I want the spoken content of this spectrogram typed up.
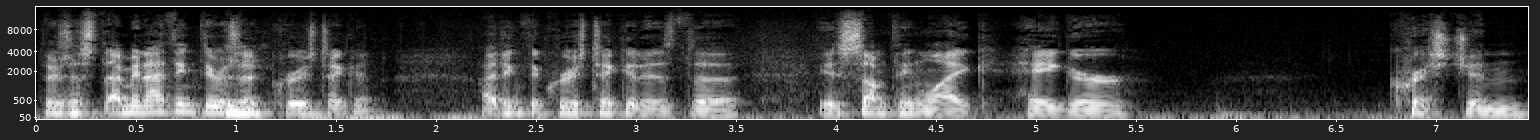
There's just. I mean, I think there's a Cruz ticket. I think the Cruz ticket is the is something like Hegar, Christian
